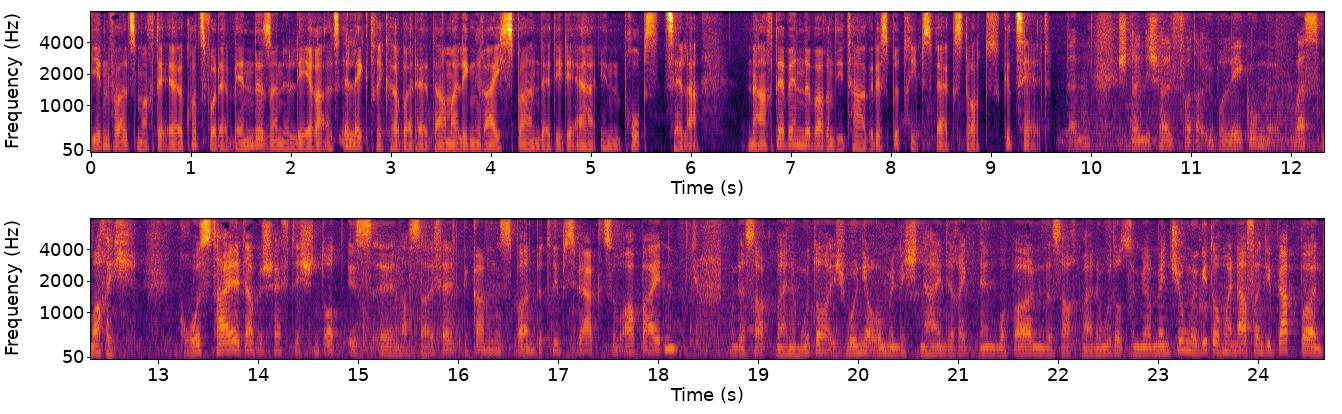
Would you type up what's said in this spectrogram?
Jedenfalls machte er kurz vor der Wende seine Lehre als Elektriker bei der damaligen Reichsbahn der DDR in Probstzella. Nach der Wende waren die Tage des Betriebswerks dort gezählt. Dann stand ich halt vor der Überlegung, was mache ich? Großteil der Beschäftigten dort ist äh, nach Saalfeld gegangen, ins Bahnbetriebswerk zum Arbeiten. Und da sagt meine Mutter, ich wohne ja oben in Lichtenhain direkt neben der Bahn, und da sagt meine Mutter zu mir, Mensch Junge, geh doch mal nach an die Bergbahn,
